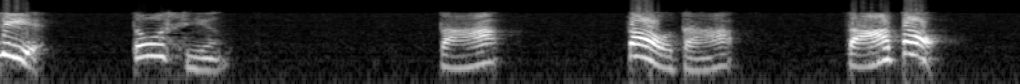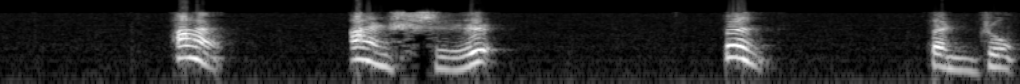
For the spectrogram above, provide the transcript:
烈都行，达到达达到，按，按时，笨，笨重。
